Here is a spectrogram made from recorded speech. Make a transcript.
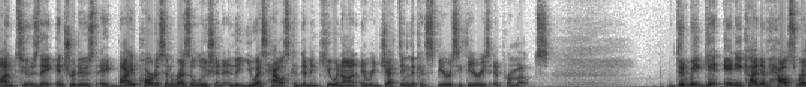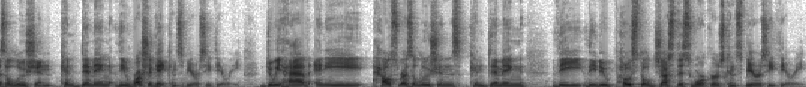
on Tuesday introduced a bipartisan resolution in the U.S. House condemning QAnon and rejecting the conspiracy theories it promotes did we get any kind of House resolution condemning the Russiagate conspiracy theory? Do we have any House resolutions condemning the the new postal justice workers conspiracy theory?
